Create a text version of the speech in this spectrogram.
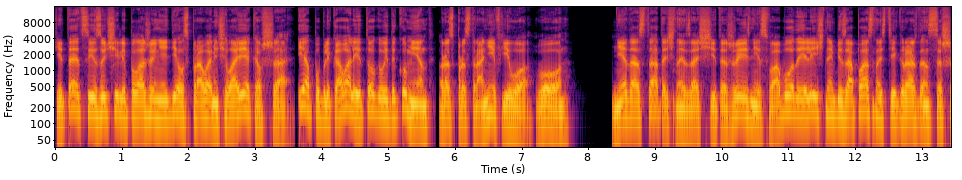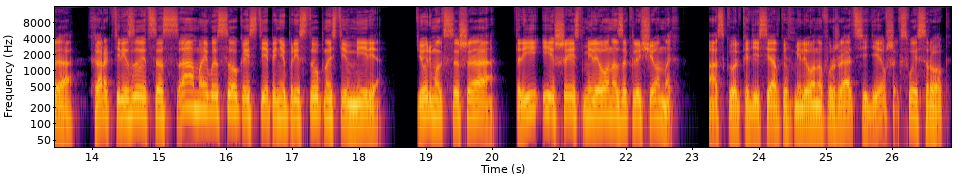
Китайцы изучили положение дел с правами человека в США и опубликовали итоговый документ, распространив его в ООН. Недостаточная защита жизни, свободы и личной безопасности граждан США характеризуется самой высокой степенью преступности в мире. В тюрьмах США 3,6 миллиона заключенных, а сколько десятков миллионов уже отсидевших свой срок.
